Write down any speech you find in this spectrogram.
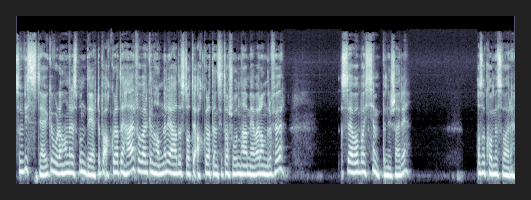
så visste jeg jo ikke hvordan han responderte på akkurat det her, for verken han eller jeg hadde stått i akkurat den situasjonen her med hverandre før. Så jeg var bare kjempenysgjerrig. Og så kommer svaret.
